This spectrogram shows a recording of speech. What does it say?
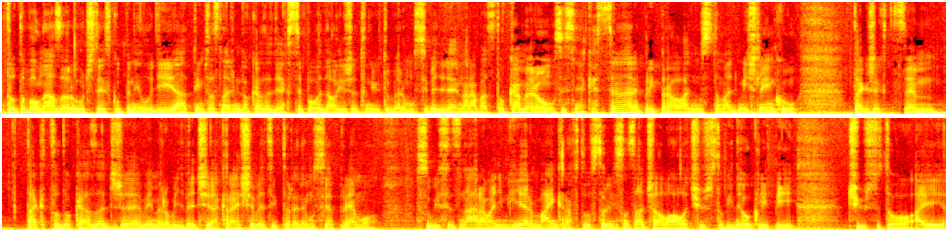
Toto bol názor určitej skupiny ľudí a tým sa snažím dokázať, ak ste povedali, že ten youtuber musí vedieť aj narábať s tou kamerou, musí si nejaké scenáre pripravovať, musí tam mať myšlienku. Takže chcem takto dokázať, že vieme robiť väčšie a krajšie veci, ktoré nemusia priamo súvisieť s nahrávaním hier Minecraftu, s ktorým som začal, ale či už sú to videoklipy, či už sú to aj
